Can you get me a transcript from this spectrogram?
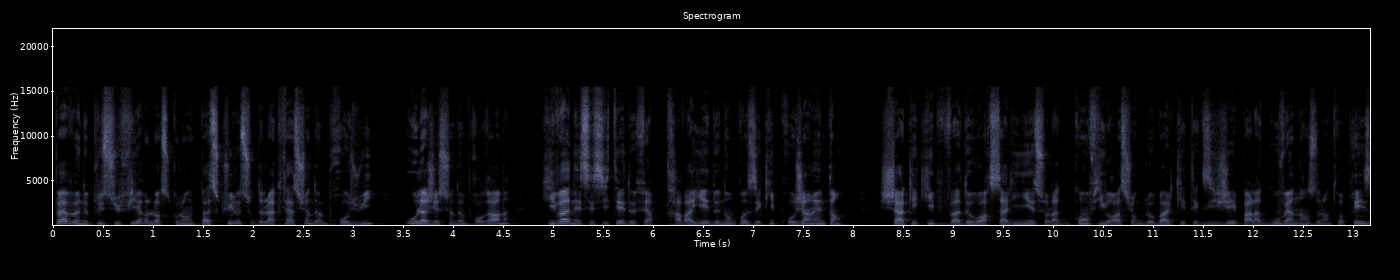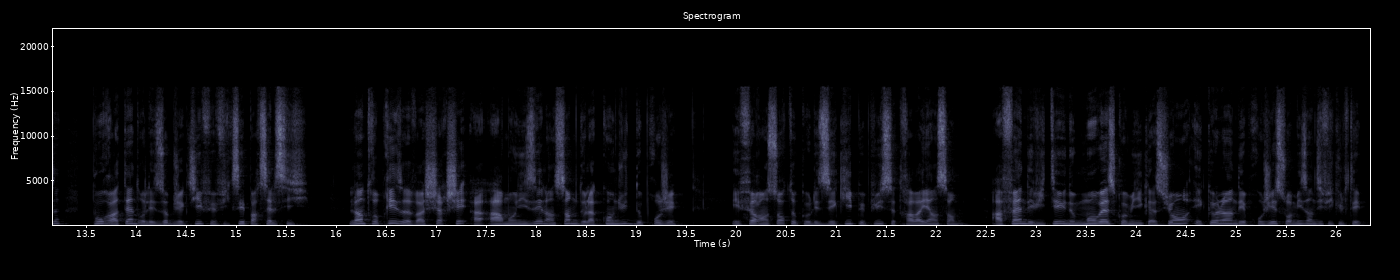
peuvent ne plus suffire lorsque l'on bascule sur la création d'un produit ou la gestion d'un programme qui va nécessiter de faire travailler de nombreuses équipes projets en même temps. Chaque équipe va devoir s'aligner sur la configuration globale qui est exigée par la gouvernance de l'entreprise pour atteindre les objectifs fixés par celle-ci. L'entreprise va chercher à harmoniser l'ensemble de la conduite de projet et faire en sorte que les équipes puissent travailler ensemble, afin d'éviter une mauvaise communication et que l'un des projets soit mis en difficulté.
